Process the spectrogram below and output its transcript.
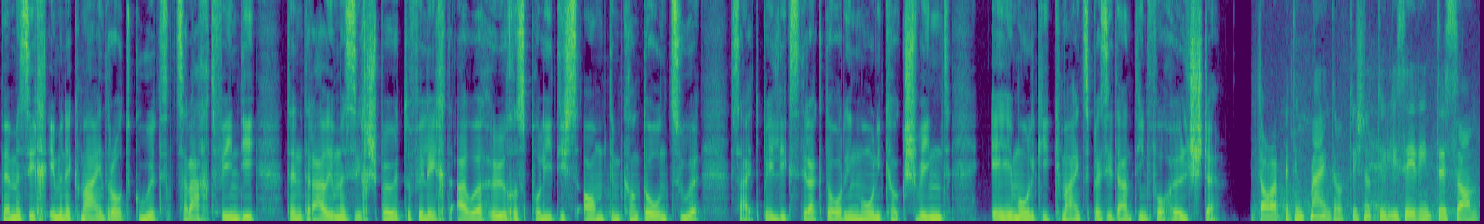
Wenn man sich in einem Gemeinderat gut zurechtfindet, dann traue man sich später vielleicht auch ein höheres politisches Amt im Kanton zu, sagt Bildungsdirektorin Monika Geschwind, ehemalige Gemeindepräsidentin von Hölsten. Die Arbeit im Gemeinderat ist natürlich sehr interessant.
